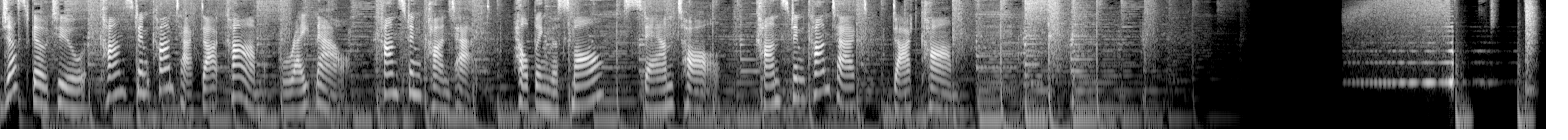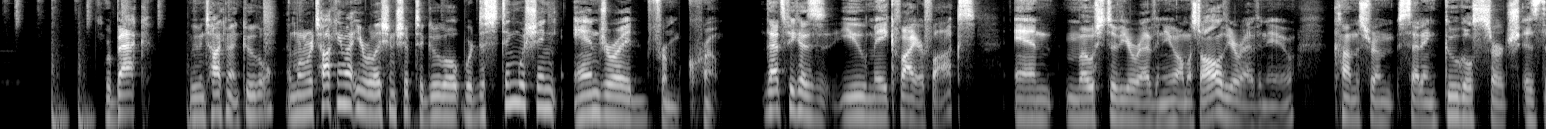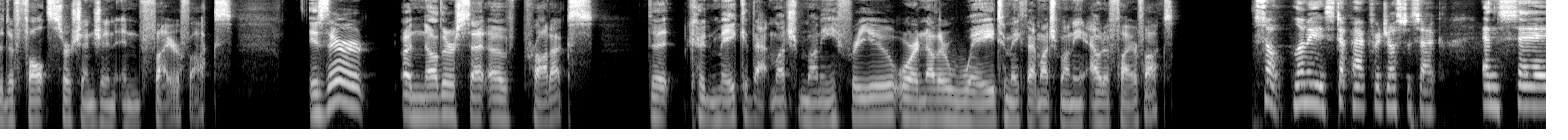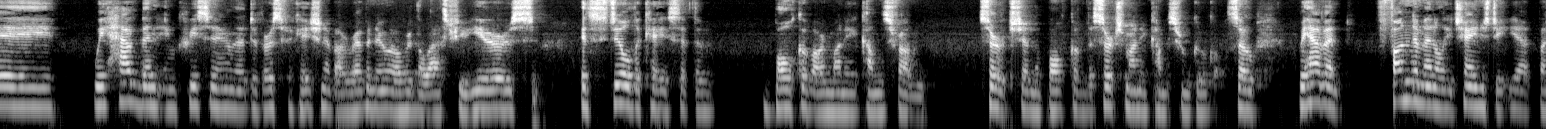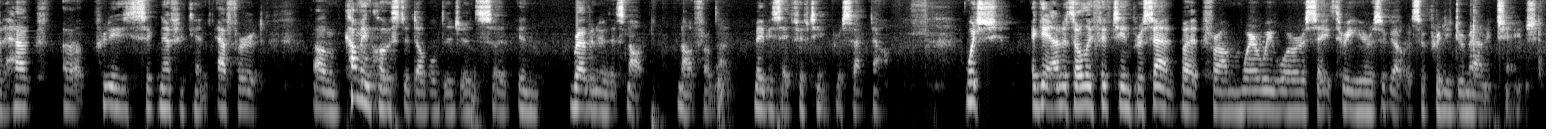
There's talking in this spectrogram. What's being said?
Just go to constantcontact.com right now. Constant Contact, helping the small stand tall. ConstantContact.com. We're back. We've been talking about Google. And when we're talking about your relationship to Google, we're distinguishing Android from Chrome. That's because you make Firefox and most of your revenue, almost all of your revenue, comes from setting Google search as the default search engine in Firefox. Is there another set of products that could make that much money for you or another way to make that much money out of Firefox? So let me step back for just a sec and say we have been increasing the diversification of our revenue over the last few years. It's still the case that the bulk of our money comes from search and the bulk of the search money comes from Google. So we haven't fundamentally changed it yet, but have a pretty significant effort um, coming close to double digits uh, in revenue that's not not from that. Maybe say 15% now, which again, it's only 15%, but from where we were, say, three years ago, it's a pretty dramatic change.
